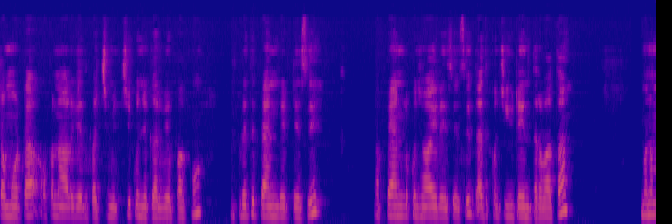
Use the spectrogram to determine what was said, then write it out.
టమోటా ఒక నాలుగైదు పచ్చిమిర్చి కొంచెం కరివేపాకు ఇప్పుడైతే ప్యాన్ పెట్టేసి ఆ ప్యాన్లో కొంచెం ఆయిల్ వేసేసి అది కొంచెం హీట్ అయిన తర్వాత మనం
